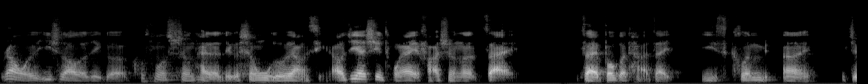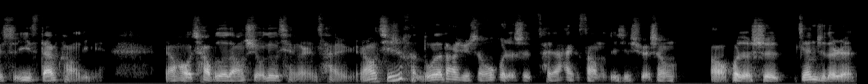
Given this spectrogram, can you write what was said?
让我意识到了这个 Cosmos 生态的这个生物多样性。然后这件事情同样也发生了在在 Bogota，在 East Columbia，呃，就是 East DevCon 里面。然后差不多当时有六千个人参与。然后其实很多的大学生或者是参加 Hackathon 的这些学生啊，或者是兼职的人，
